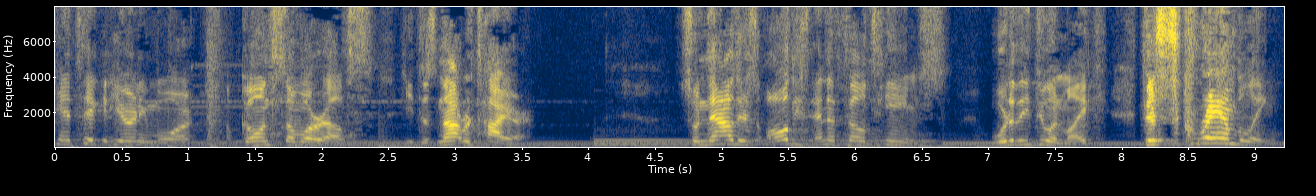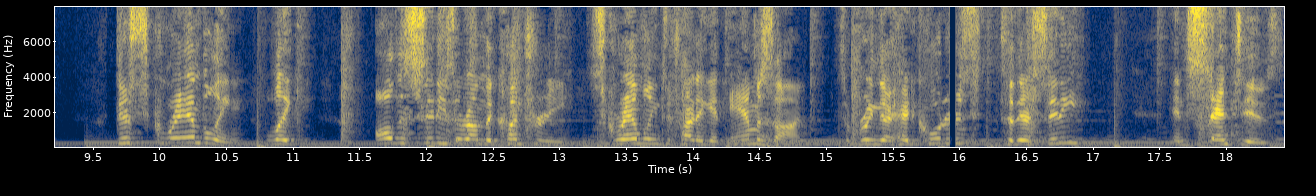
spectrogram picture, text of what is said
Can't take it here anymore. I'm going somewhere else. He does not retire. So now there's all these NFL teams. What are they doing, Mike? They're scrambling. They're scrambling. Like all the cities around the country scrambling to try to get Amazon to bring their headquarters to their city. Incentives,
